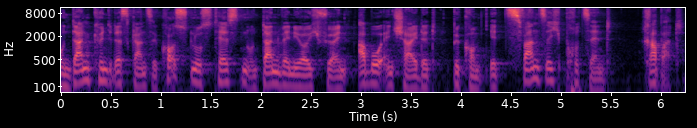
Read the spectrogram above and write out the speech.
und dann könnt ihr das Ganze kostenlos testen und dann, wenn ihr euch für ein Abo entscheidet, bekommt ihr 20% Rabatt.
